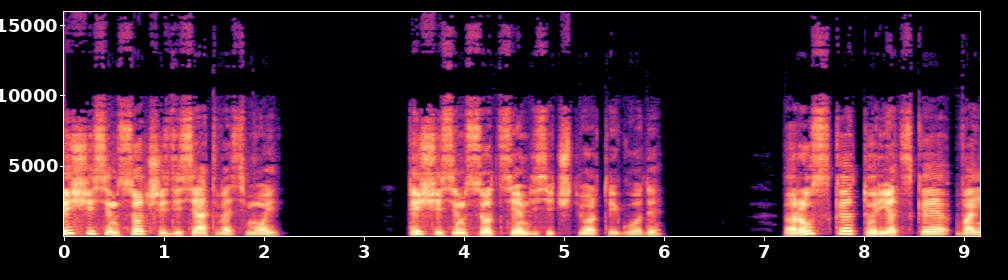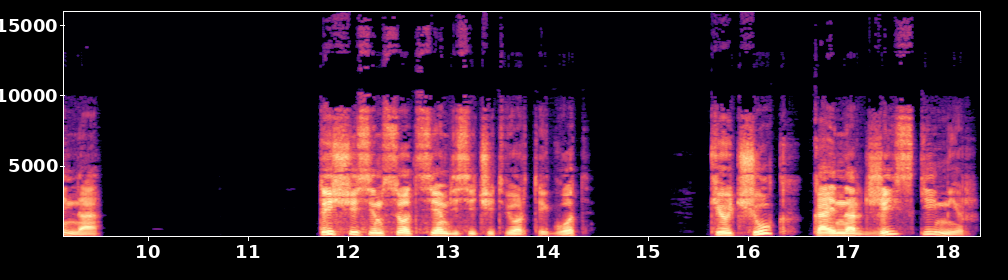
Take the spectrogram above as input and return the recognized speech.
1768-1774 годы. Русско-турецкая война. 1774 год. Кючук-Кайнарджийский мир.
